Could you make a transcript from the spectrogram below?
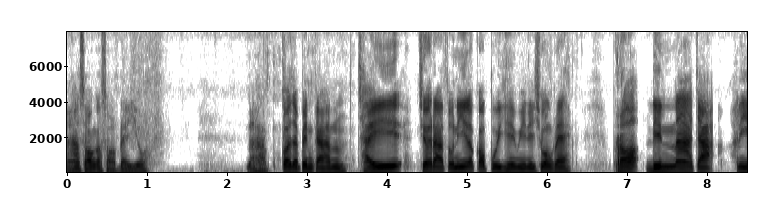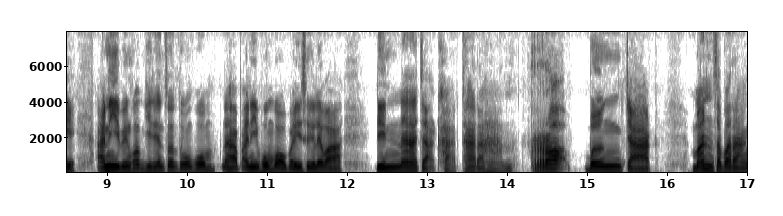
นะสองกระสอบได้อยู่นะครับ ก็จะเป็นการใช้เชื้อราตัวนี้แล้วก็ปุ๋ยเคมีในช่วงแรก เพราะดินน่าจะอันนี้ อันนี้เป็นความคิดเห็นส่วนตัวของผมนะครับ อันนี้ผมบอกไปซื้อเลยว่า ดินน่าจะขาดธาตุอาหาร เพราะเบิงจากมันสับปะหลัง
